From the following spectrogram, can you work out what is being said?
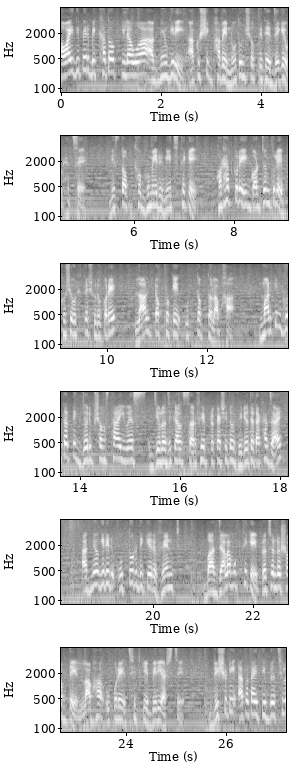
হাওয়াই দ্বীপের বিখ্যাত কিলাওয়া আগ্নেয়গিরি আকস্মিকভাবে নতুন শক্তিতে জেগে উঠেছে। নিস্তব্ধ ভূমির নিচ থেকে হঠাৎ করেই গর্জন তুলে ভসে উঠতে শুরু করে লাল টকটকে উত্তপ্ত লাভা। মার্কিন ভূতাত্ত্বিক জরিপ সংস্থা ইউএস জিওলজিক্যাল সার্ভে প্রকাশিত ভিডিওতে দেখা যায়, আগ্নেয়গিরির উত্তর দিকের ভেন্ট বা জ্বালামুখ থেকে প্রচণ্ড শব্দে লাভা উপরে ছিটকে বেরিয়ে আসছে। দৃশ্যটি এতটাই তীব্র ছিল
